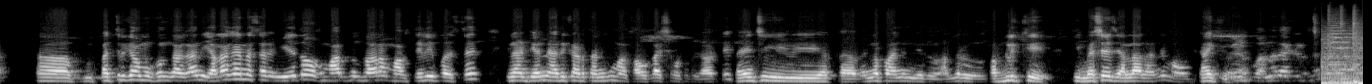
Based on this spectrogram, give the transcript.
పత్రికా ముఖంగా కానీ ఎలాగైనా సరే ఏదో ఒక మార్గం ద్వారా మాకు తెలియపరిస్తే ఇలాంటివన్నీ అరికడటానికి మాకు అవకాశం ఉంటుంది కాబట్టి దయచేసి ఈ యొక్క విన్నపాన్ని మీరు అందరూ పబ్లిక్కి ఈ మెసేజ్ వెళ్ళాలని మా థ్యాంక్ యూ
